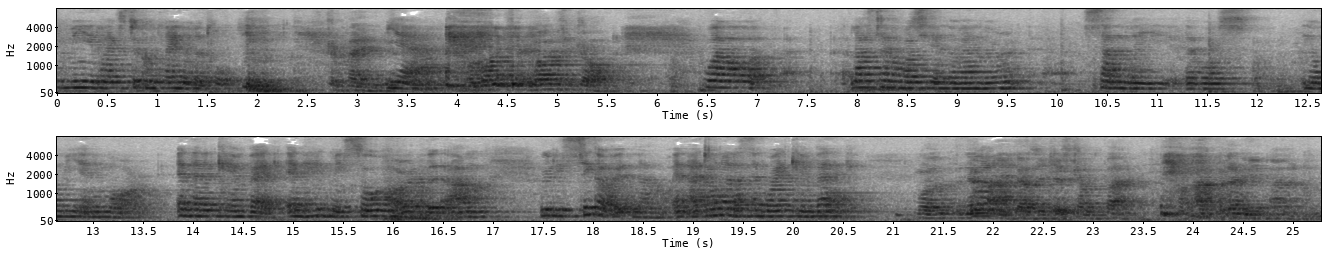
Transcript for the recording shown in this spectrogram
For me, he likes to complain a little. Complain. yeah. Well, why, to, why to God? Well, last time I was here in November, suddenly there was no me anymore. And then it came back and hit me so hard that I'm really sick of it now. And I don't understand why it came back. Well, nobody Well- does, it just comes back. But only apparently.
